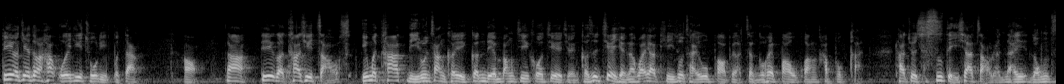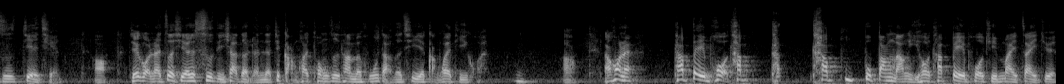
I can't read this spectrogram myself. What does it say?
第二阶段，它危机处理不当。好，那第一个他去找，因为他理论上可以跟联邦机构借钱，可是借钱的话要提出财务报表，整个会曝光，他不敢，他就私底下找人来融资借钱。啊，结果呢，这些私底下的人呢，就赶快通知他们辅导的企业赶快提款。啊，然后呢，他被迫他他。他不不帮忙以后，他被迫去卖债券，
